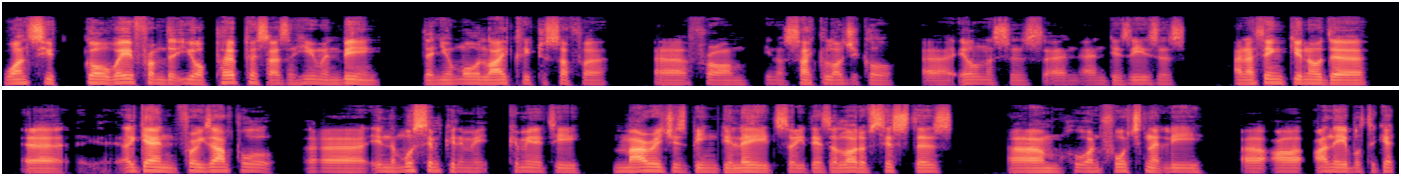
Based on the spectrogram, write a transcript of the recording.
once you go away from the, your purpose as a human being, then you're more likely to suffer uh, from you know psychological uh, illnesses and, and diseases. And I think you know the uh, again, for example, uh, in the Muslim commu- community, marriage is being delayed. So there's a lot of sisters um, who unfortunately uh, are unable to get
